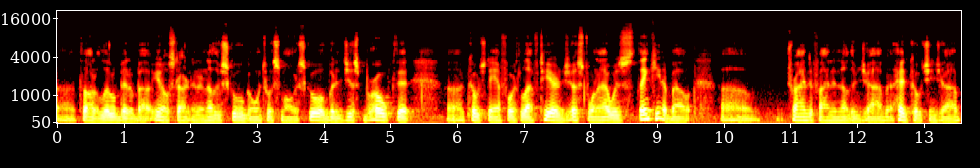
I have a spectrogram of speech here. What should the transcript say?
uh, thought a little bit about, you know, starting at another school, going to a smaller school, but it just broke that uh, Coach Danforth left here just when I was thinking about uh, trying to find another job, a head coaching job,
